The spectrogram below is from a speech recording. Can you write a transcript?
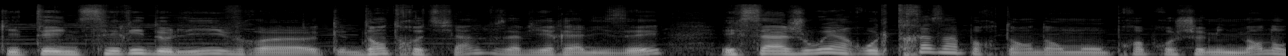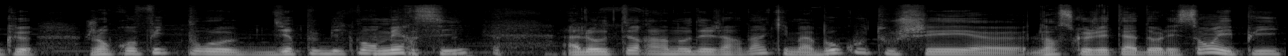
qui était une série de livres euh, d'entretien que vous aviez réalisé et ça a joué un rôle très important dans mon propre cheminement. Donc euh, j'en profite pour dire publiquement merci à l'auteur Arnaud Desjardins qui m'a beaucoup touché euh, lorsque j'étais adolescent. Et puis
